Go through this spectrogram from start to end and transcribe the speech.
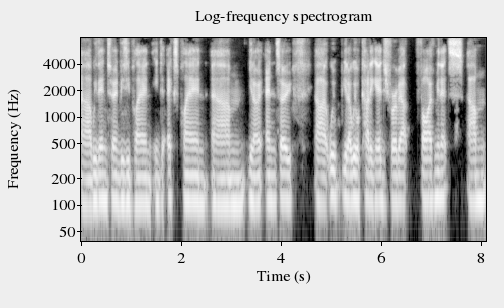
Uh, we then turned VisiPlan into Xplan. Um, you know, and so uh, we you know we were cutting edge for about five minutes. Um,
